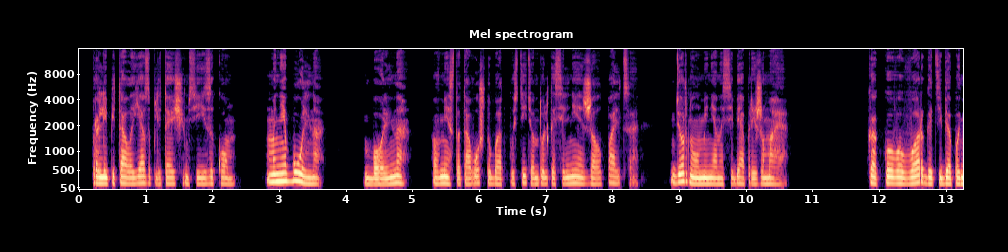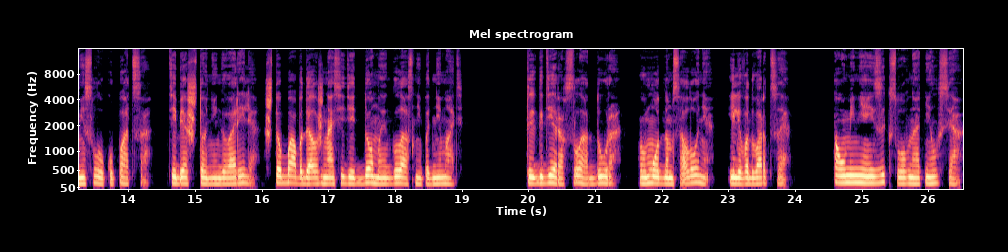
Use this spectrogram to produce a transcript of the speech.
— пролепетала я заплетающимся языком. «Мне больно». Больно. Вместо того, чтобы отпустить, он только сильнее сжал пальцы, дернул меня на себя, прижимая. «Какого варга тебя понесло купаться? Тебе что, не говорили, что баба должна сидеть дома и глаз не поднимать? Ты где росла, дура? В модном салоне или во дворце?» А у меня язык словно отнялся.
